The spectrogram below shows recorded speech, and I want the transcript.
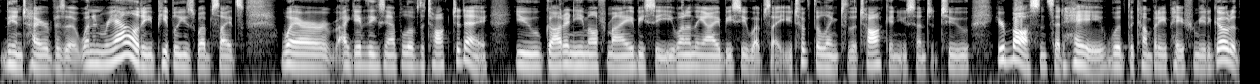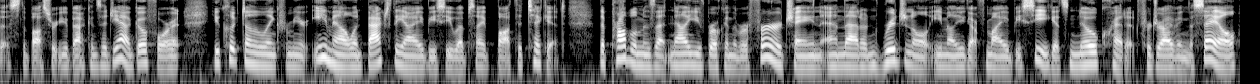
the entire visit. When in reality, people use websites where I gave the example of the talk today. You got an email from IABC, you went on the IABC website, you took the link to the talk and you sent it to your boss and said, Hey, would the company pay for me to go to this? The boss wrote you back and said, Yeah, go for it. You clicked on the link from your email, went back to the IABC website, bought the ticket. The problem is that now you've broken the referrer chain and that original email you got from IABC gets no credit for driving the sale.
